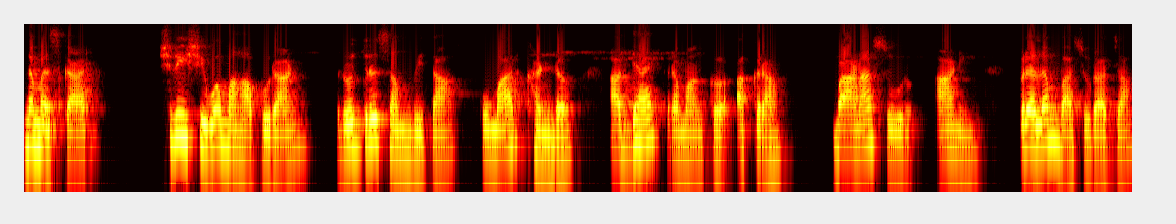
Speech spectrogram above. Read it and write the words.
नमस्कार. श्री शिवमहापुराण रुद्र संहिता कुमारखंड अध्याय क्रमांक अकरा बाणासूर आणि प्रलंबासुराचा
